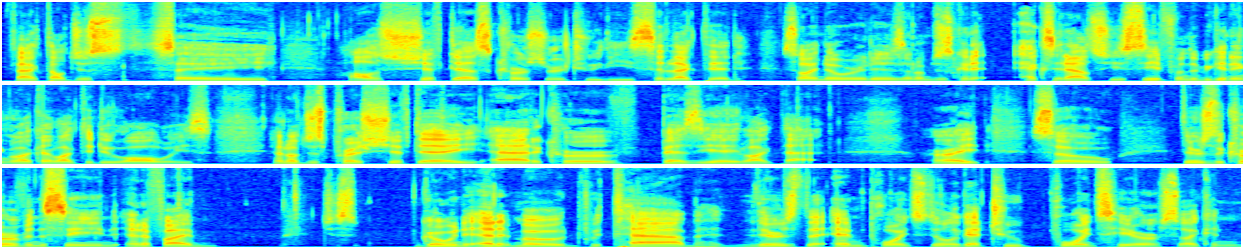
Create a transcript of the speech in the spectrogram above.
In fact, I'll just say I'll shift S cursor to the selected so I know where it is and I'm just going to exit out. So you see it from the beginning like I like to do always and I'll just press shift A add a curve Bezier like that. Alright so there's the curve in the scene and if I just go into edit mode with tab there's the endpoints. You only got two points here so I can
